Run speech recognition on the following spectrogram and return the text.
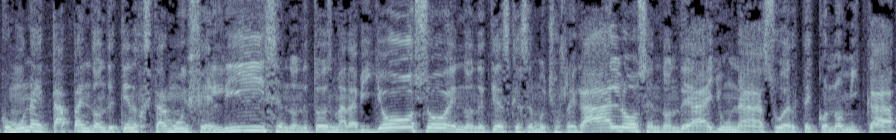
como una etapa en donde tienes que estar muy feliz, en donde todo es maravilloso, en donde tienes que hacer muchos regalos, en donde hay una suerte económica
